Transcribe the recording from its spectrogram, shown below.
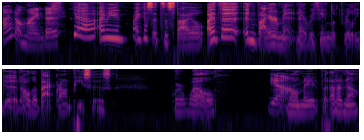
I don't mind it. Yeah, I mean, I guess it's a style. I the environment and everything looked really good. All the background pieces were well Yeah. well made, but I don't know.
